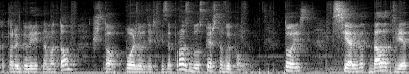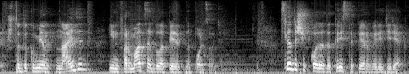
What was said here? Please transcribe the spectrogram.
который говорит нам о том, что пользовательский запрос был успешно выполнен. То есть сервер дал ответ, что документ найден и информация была передана пользователю. Следующий код это 301 редирект.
